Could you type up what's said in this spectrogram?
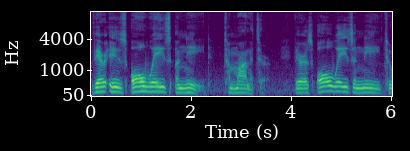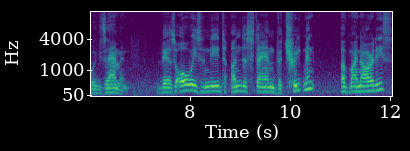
There is always a need to monitor. There is always a need to examine. There's always a need to understand the treatment of minorities,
